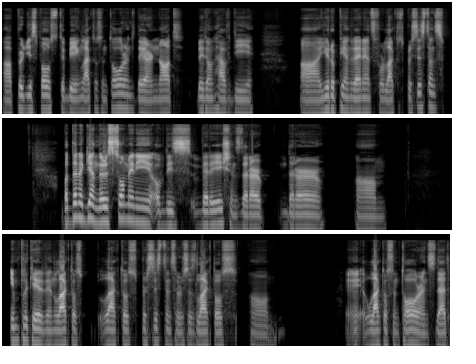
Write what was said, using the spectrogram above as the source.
uh, predisposed to being lactose intolerant. They are not. They don't have the uh, European variants for lactose persistence but then again there's so many of these variations that are that are um, implicated in lactose lactose persistence versus lactose um, eh, lactose intolerance that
